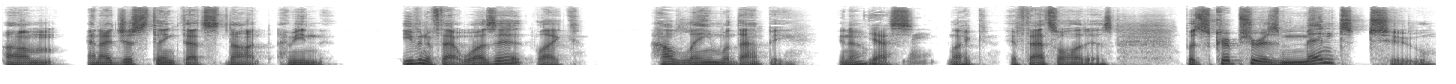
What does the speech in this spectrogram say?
Um, and I just think that's not, I mean, even if that was it, like how lame would that be? You know? Yes. Right. like if that's all it is. But scripture is meant to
